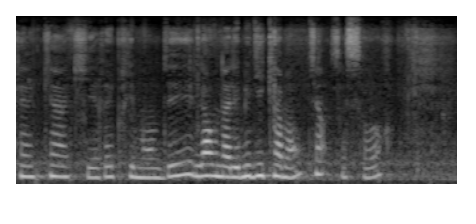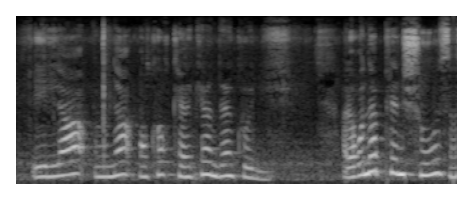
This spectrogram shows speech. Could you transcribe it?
quelqu'un qui est réprimandé. Là, on a les médicaments. Tiens, ça sort. Et là, on a encore quelqu'un d'inconnu. Alors, on a plein de choses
